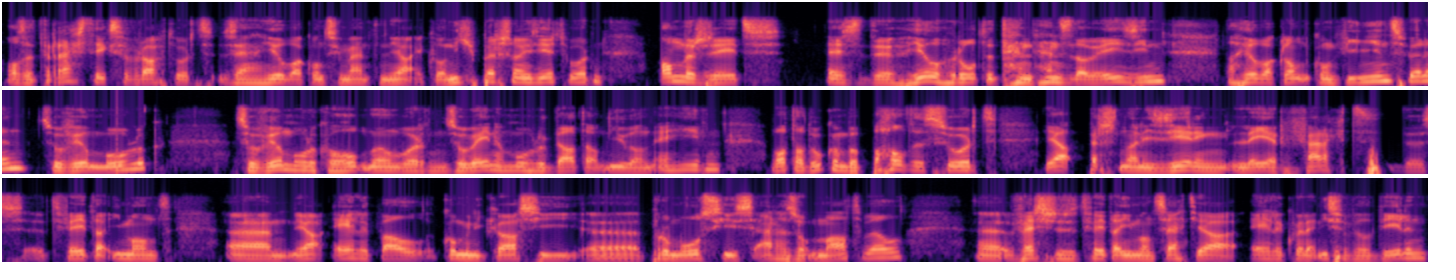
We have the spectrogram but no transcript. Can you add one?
als het rechtstreeks gevraagd wordt, zeggen heel wat consumenten, ja, ik wil niet gepersonaliseerd worden. Anderzijds is de heel grote tendens dat wij zien, dat heel wat klanten convenience willen, zoveel mogelijk. Zoveel mogelijk geholpen willen worden, zo weinig mogelijk data opnieuw willen ingeven, wat dat ook een bepaalde soort ja, personalisering layer vergt. Dus het feit dat iemand ehm, ja, eigenlijk wel communicatie, uh, promoties ergens op maat wil, uh, versus het feit dat iemand zegt, ja, eigenlijk wil ik niet zoveel delen,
